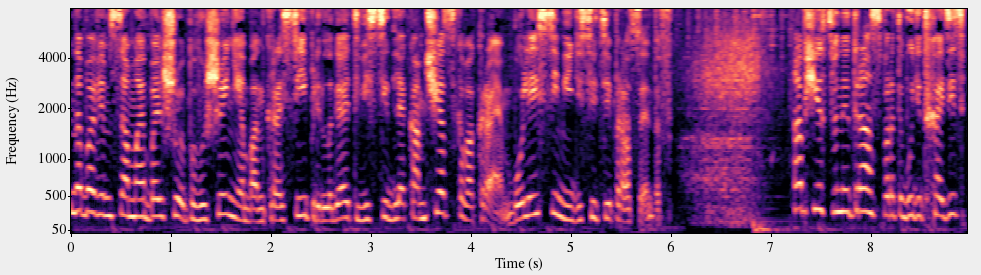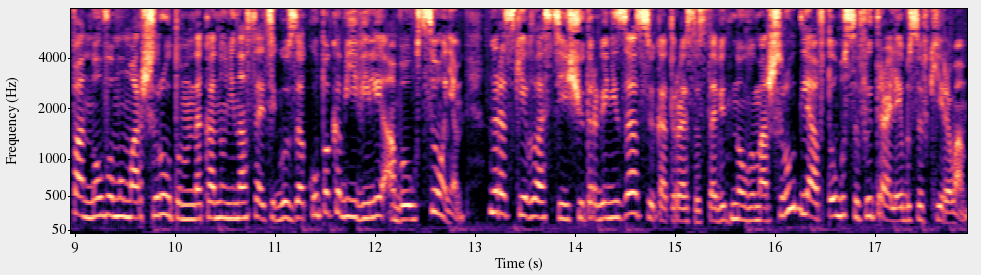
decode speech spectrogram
Добавим, самое большое повышение Банк России предлагает ввести для Камчатского края – более 70%. Общественный транспорт будет ходить по новому маршруту. Накануне на сайте госзакупок объявили об аукционе. Городские власти ищут организацию, которая составит новый маршрут для автобусов и троллейбусов Кирова.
